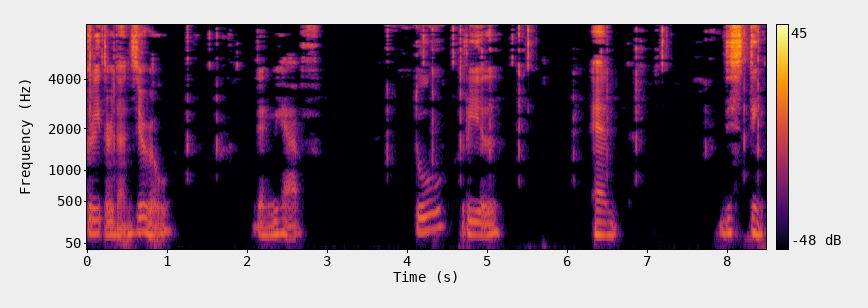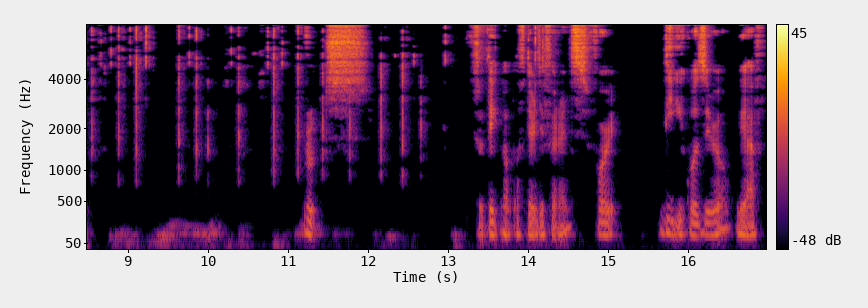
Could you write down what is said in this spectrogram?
greater than 0, then we have two real and distinct roots. So take note of their difference. For d equals 0, we have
